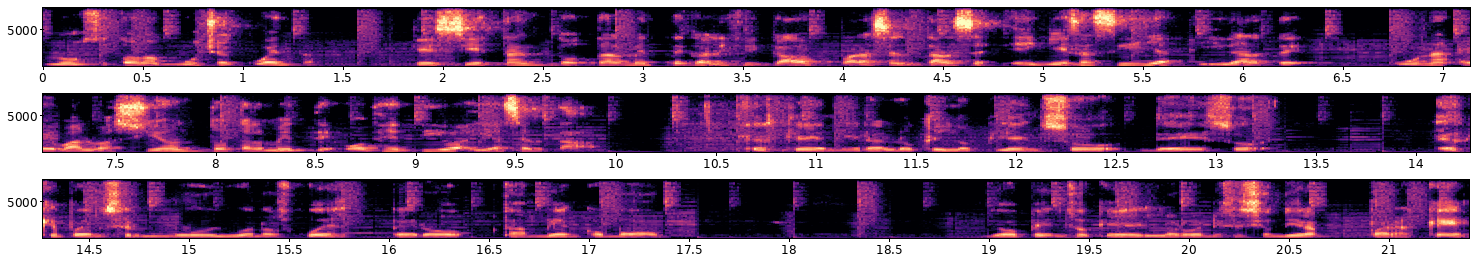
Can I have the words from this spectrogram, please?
no se toman mucho en cuenta, que sí están totalmente calificados para sentarse en esa silla y darte una evaluación totalmente objetiva y acertada. Es que, mira, lo que yo pienso de eso es que pueden ser muy buenos jueces, pero también como yo pienso que la organización dirá, ¿para qué?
